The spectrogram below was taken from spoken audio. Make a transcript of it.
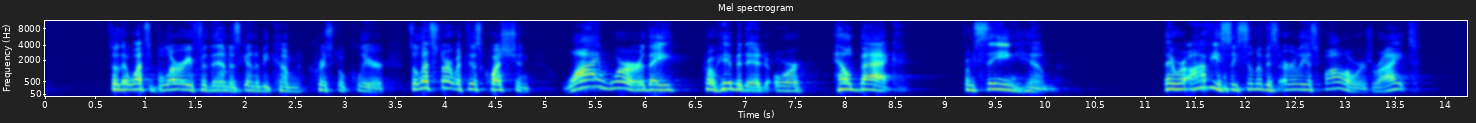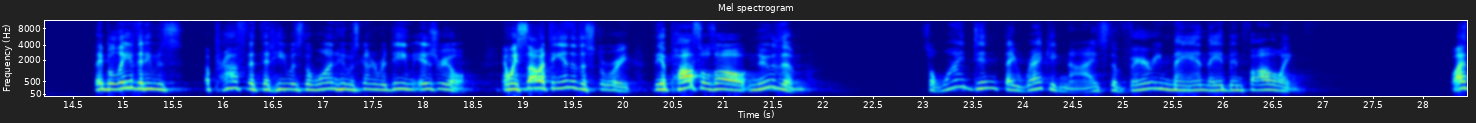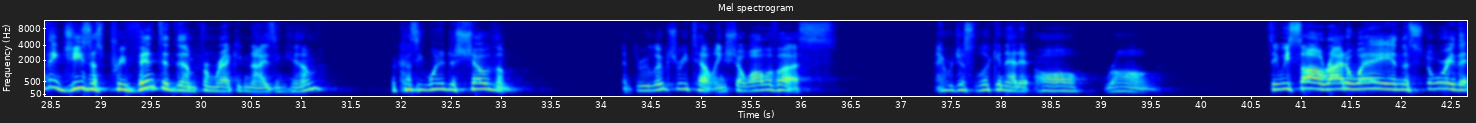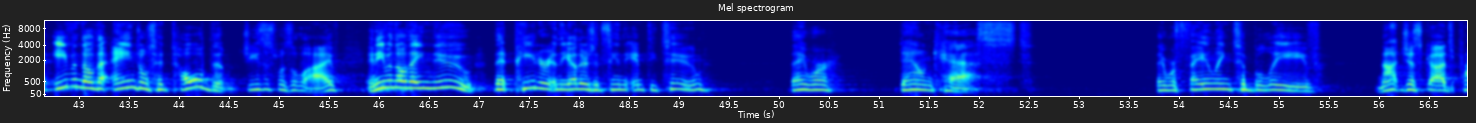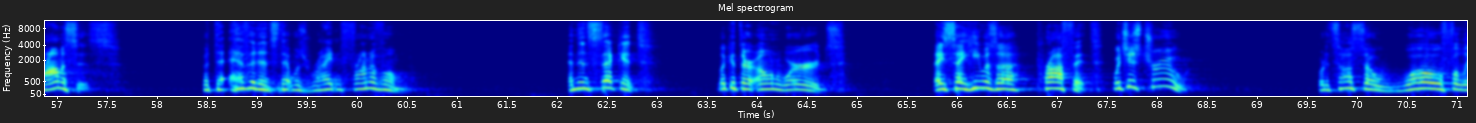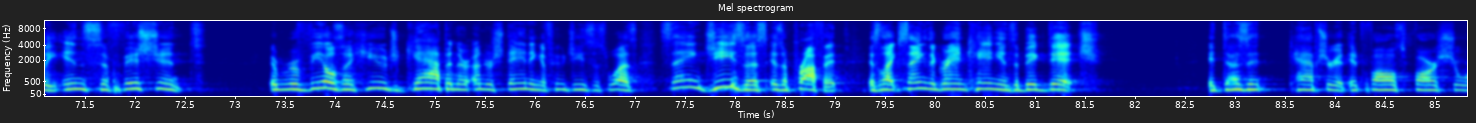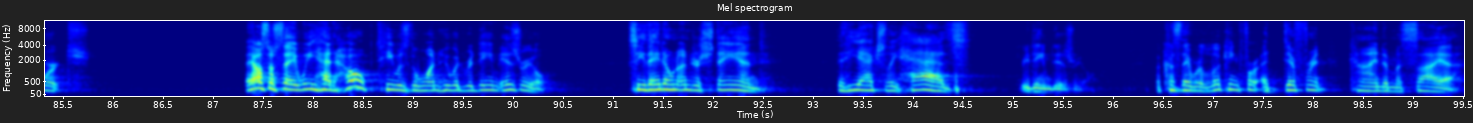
so that what's blurry for them is going to become crystal clear. So let's start with this question Why were they prohibited or held back from seeing him? They were obviously some of his earliest followers, right? They believed that he was a prophet, that he was the one who was going to redeem Israel. And we saw at the end of the story, the apostles all knew them. So, why didn't they recognize the very man they had been following? Well, I think Jesus prevented them from recognizing him because he wanted to show them. And through Luke's retelling, show all of us they were just looking at it all wrong. See, we saw right away in the story that even though the angels had told them Jesus was alive, and even though they knew that Peter and the others had seen the empty tomb, they were downcast. They were failing to believe not just God's promises, but the evidence that was right in front of them. And then, second, look at their own words. They say he was a prophet, which is true but it's also woefully insufficient. It reveals a huge gap in their understanding of who Jesus was. Saying Jesus is a prophet is like saying the Grand Canyon's a big ditch. It doesn't capture it, it falls far short. They also say, We had hoped he was the one who would redeem Israel. See, they don't understand that he actually has redeemed Israel because they were looking for a different kind of Messiah.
